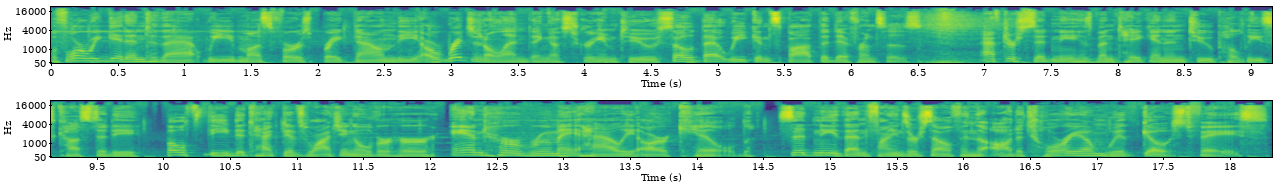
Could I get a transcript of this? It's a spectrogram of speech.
Before we get into that, we must first break down the original ending of Scream 2 so that we can spot the differences. After Sidney has been taken into police custody, both the detectives watching over her and her roommate Hallie are killed. Sidney then finds herself in the auditorium with Ghostface.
